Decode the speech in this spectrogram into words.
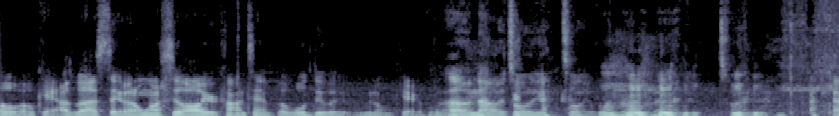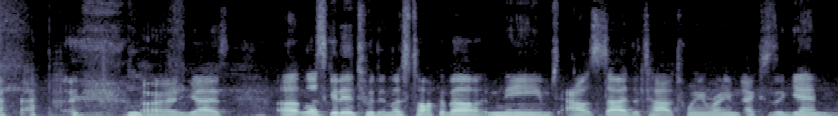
Oh, okay. I was about to say I don't want to steal all your content, but we'll do it. We don't care. Oh no, it's only it's only one. it's fine. all right, guys. Uh, let's get into it then. Let's talk about names outside the top 20 running backs. Because again,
